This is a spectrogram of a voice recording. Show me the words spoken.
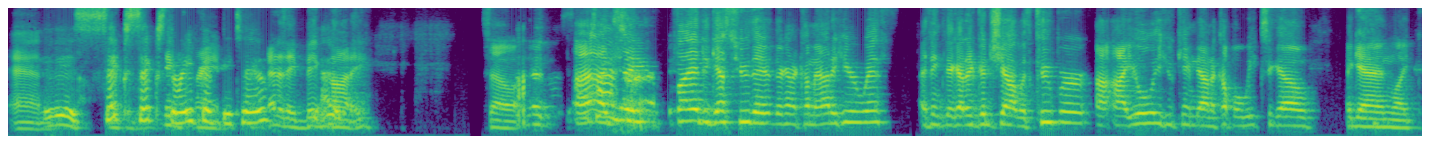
And it is 6'6", 352. That is a big yeah. body. So I, would say if I had to guess who they, they're going to come out of here with, I think they got a good shot with Cooper uh, Iuli, who came down a couple of weeks ago. Again, like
